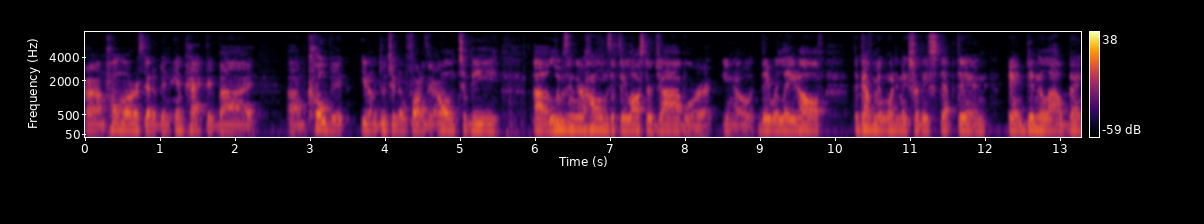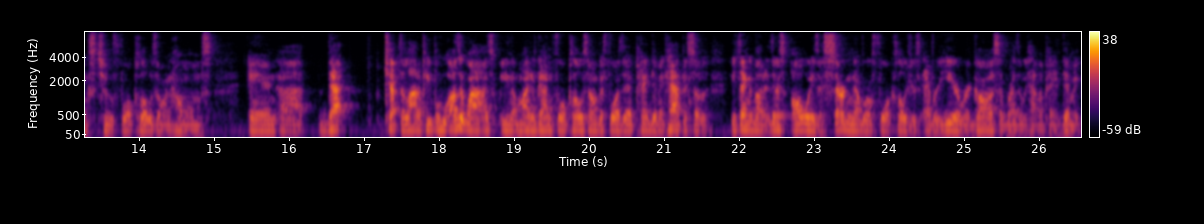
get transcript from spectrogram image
um, homeowners that have been impacted by um, COVID, you know, due to no fault of their own, to be uh, losing their homes if they lost their job or you know they were laid off. The government wanted to make sure they stepped in and didn't allow banks to foreclose on homes, and uh, that kept a lot of people who otherwise, you know, might have gotten foreclosed on before the pandemic happened. So you think about it, there's always a certain number of foreclosures every year, regardless of whether we have a pandemic.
